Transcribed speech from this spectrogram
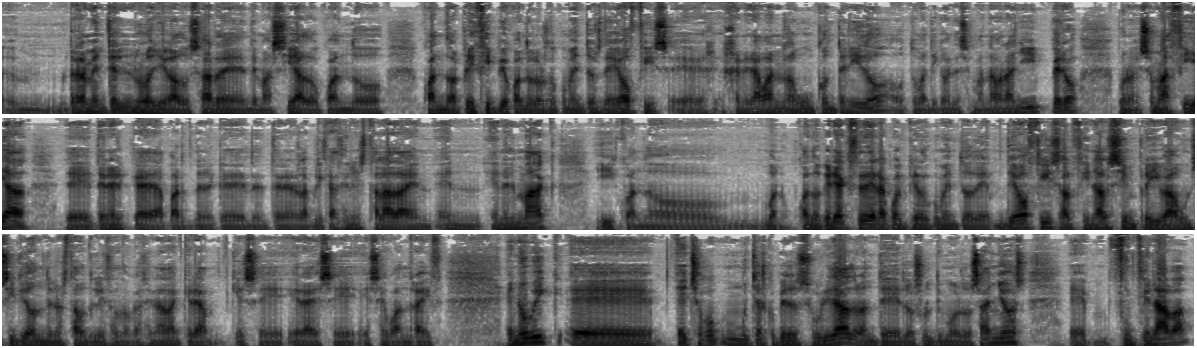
eh, realmente no lo he llegado a usar de, demasiado. Cuando, cuando al principio cuando los documentos de Office eh, generaban algún contenido automáticamente se mandaban allí pero bueno eso me hacía de tener que aparte tener que tener la aplicación instalada en, en, el Mac y cuando bueno cuando quería acceder a cualquier documento de, de, Office al final siempre iba a un sitio donde no estaba utilizando casi nada que era que ese, era ese, ese OneDrive. En Ubic eh, he hecho muchas copias de seguridad durante los últimos dos años eh, funcionaba.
